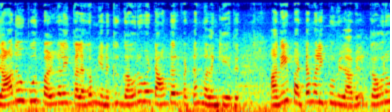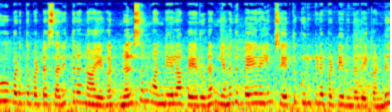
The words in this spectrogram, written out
ஜாதவ்பூர் பல்கலைக்கழகம் எனக்கு கௌரவ டாக்டர் பட்டம் வழங்கியது. அதே பட்டமளிப்பு விழாவில் கௌரவப்படுத்தப்பட்ட சரித்திர நாயகன் நெல்சன் மண்டேலா பெயருடன் எனது பெயரையும் சேர்த்து குறிப்பிடப்பட்டிருந்ததைக் கண்டு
